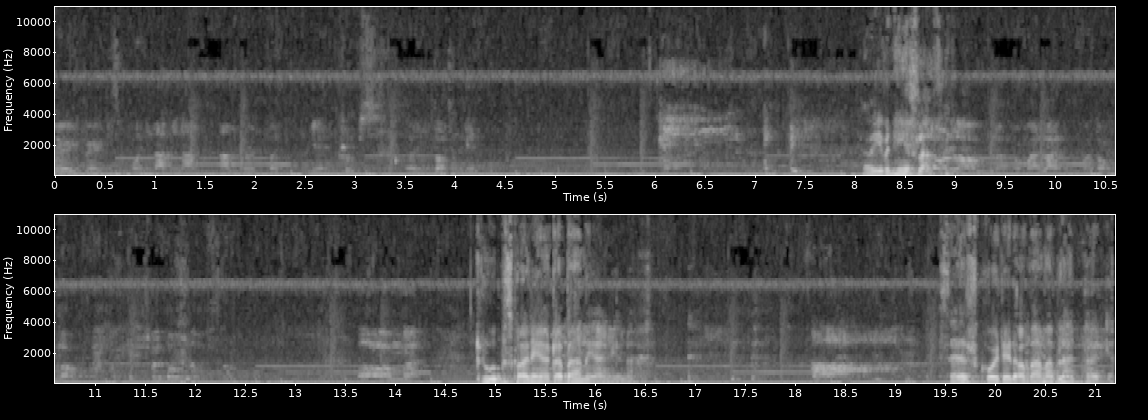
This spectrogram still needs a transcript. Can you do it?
Very, very disappointed. I mean, I'm, I'm hurt, but yeah, Troops. Uh, your thoughts on the game? Oh, even he is laughing. don't laugh, man. On my life, I don't laugh. I don't laugh. Oh, man. Troops calling out Obama, you know. Ah. Self-quoted Obama blood type.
